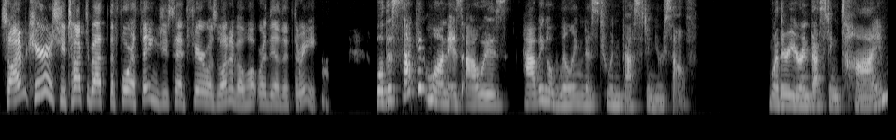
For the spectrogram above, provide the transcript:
So I'm curious. You talked about the four things. You said fear was one of them. What were the other three? Well, the second one is always having a willingness to invest in yourself. Whether you're investing time,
